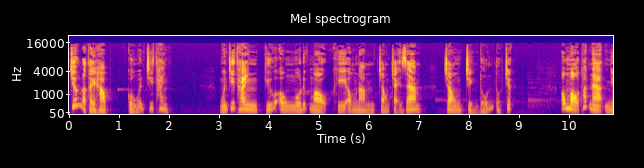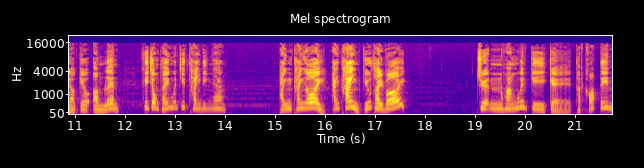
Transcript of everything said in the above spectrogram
trước là thầy học của Nguyễn Trí Thanh. Nguyễn Trí Thanh cứu ông Ngô Đức Mậu khi ông nằm trong trại giam trong chỉnh đốn tổ chức. Ông Mậu thoát nạn nhờ kêu ầm lên khi trông thấy Nguyễn chí Thanh đi ngang. Anh Thanh ơi, anh Thanh cứu thầy với. Chuyện Hoàng Nguyên Kỳ kể thật khó tin.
